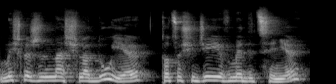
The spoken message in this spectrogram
myślę, że naśladuje to, co się dzieje w medycynie,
